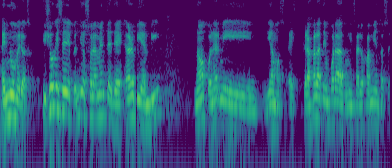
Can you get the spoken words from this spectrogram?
En números, si yo hubiese dependido solamente de Airbnb, ¿no? Poner mi, digamos, trabajar la temporada con mis alojamientos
